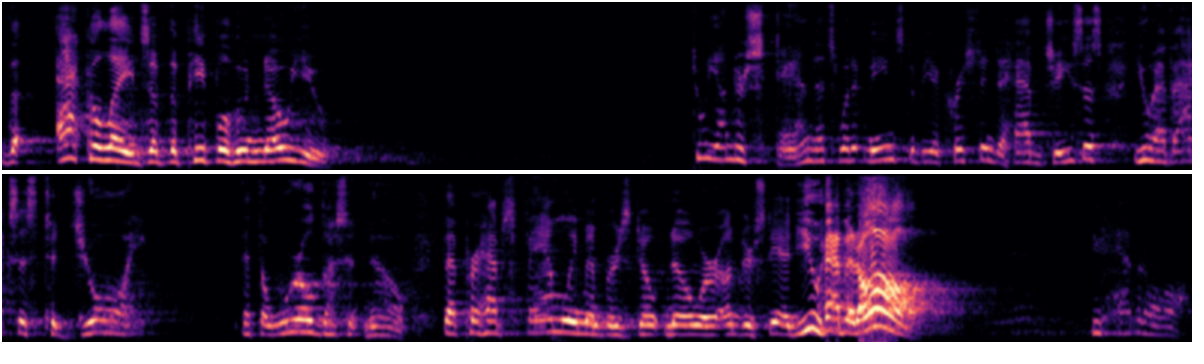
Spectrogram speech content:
the accolades of the people who know you. Do we understand that's what it means to be a Christian, to have Jesus? You have access to joy that the world doesn't know, that perhaps family members don't know or understand. You have it all. You have it all.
